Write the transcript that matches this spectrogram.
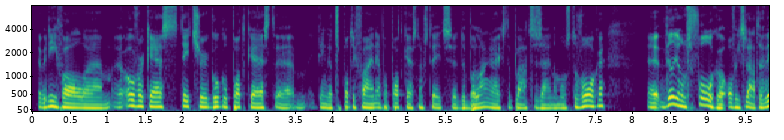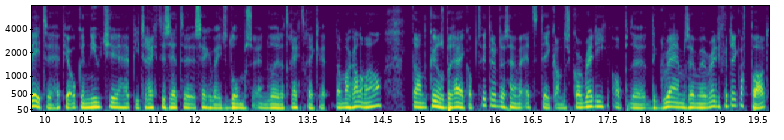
We hebben in ieder geval ehm, eh, Overcast, Stitcher, Google Podcast. ehm, ik denk dat Spotify en Apple Podcast nog steeds eh, de belangrijkste plaatsen zijn om ons te volgen. Eh, wil je ons volgen of iets laten weten? Heb je ook een nieuwtje? Heb je iets recht te zetten? Zeggen we iets doms en wil je dat recht trekken? Dat mag allemaal. Dan kun je ons bereiken op Twitter. Daar zijn we at take underscore ready. Op de, de gram zijn we ready for take off pod.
